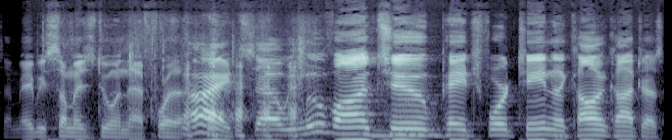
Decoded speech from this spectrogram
So maybe somebody's doing that for them. All right. So we move on to page 14, the coloring contest.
